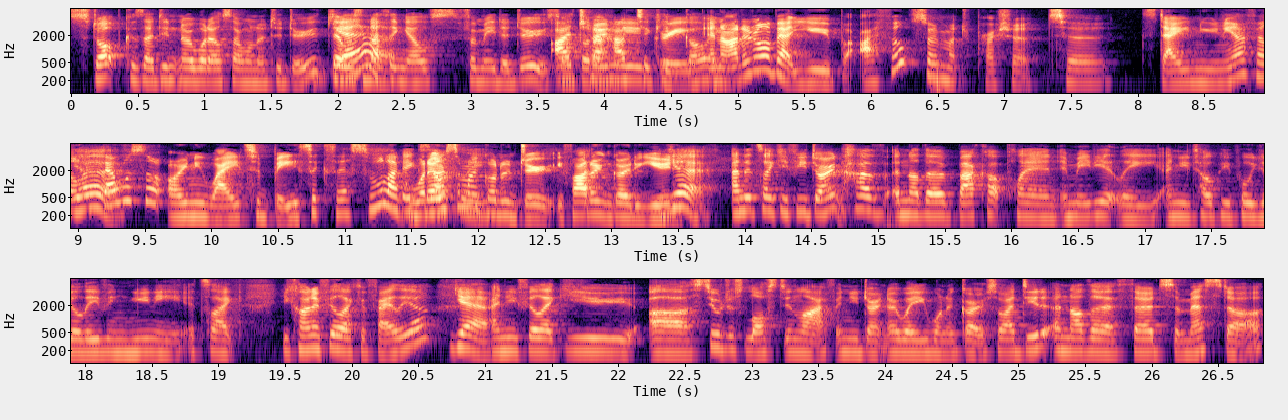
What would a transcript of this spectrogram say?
stop because I didn't know what else I wanted to do. There was nothing else for me to do, so I, I thought totally I had to agree. keep going. And I don't know about you, but I felt so much pressure to stay in uni. I felt like that was the only way to be successful. Like, what else am I going to do if I don't go to uni? yeah, and it's like if you don't have another backup plan immediately, and you tell people you're leaving uni, it's like you kind of feel like a failure. Yeah. and you feel like you are still just lost in life, and you don't know where you want to go. So I did another third semester.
